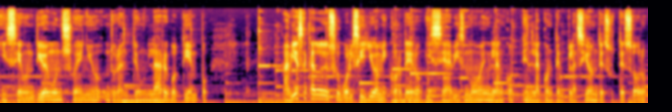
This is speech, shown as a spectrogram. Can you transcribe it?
y se hundió en un sueño durante un largo tiempo. Había sacado de su bolsillo a mi cordero y se abismó en la, contemplación de su tesoro.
